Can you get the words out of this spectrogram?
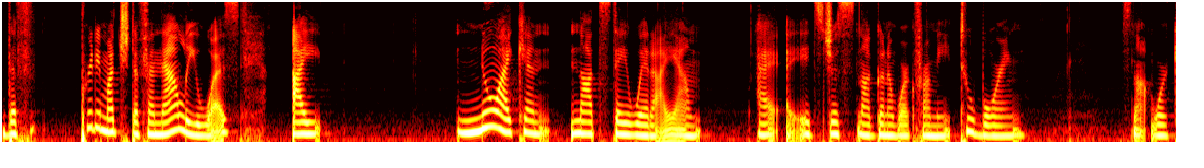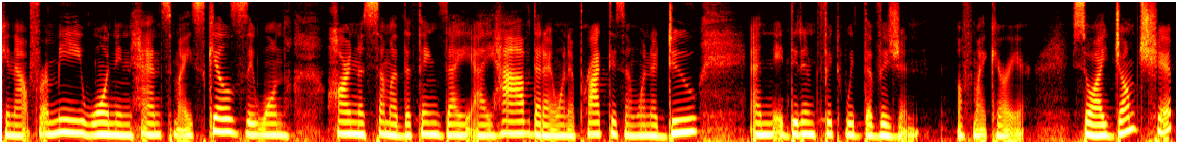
the f- pretty much the finale was I knew I can not stay where I am. I, it's just not gonna work for me. Too boring it's not working out for me, won't enhance my skills, it won't harness some of the things I, I have that I want to practice and want to do, and it didn't fit with the vision of my career. So I jumped ship,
